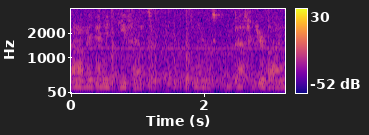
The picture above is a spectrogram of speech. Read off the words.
I don't know, maybe I need defense or one of those bastards you're buying.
